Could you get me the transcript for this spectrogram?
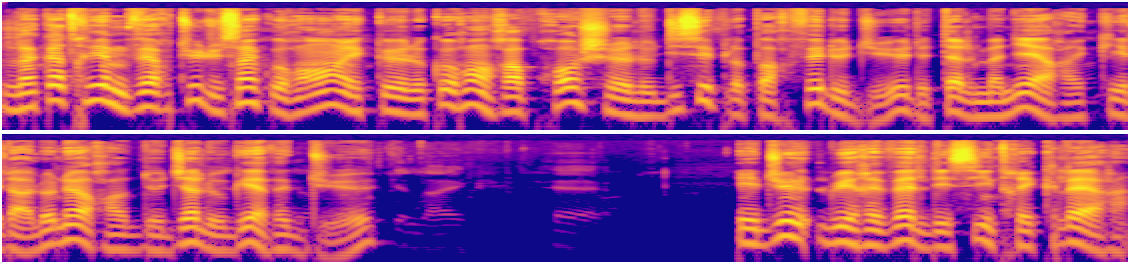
La quatrième vertu du Saint-Coran est que le Coran rapproche le disciple parfait de Dieu de telle manière qu'il a l'honneur de dialoguer avec Dieu. Et Dieu lui révèle des signes très clairs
